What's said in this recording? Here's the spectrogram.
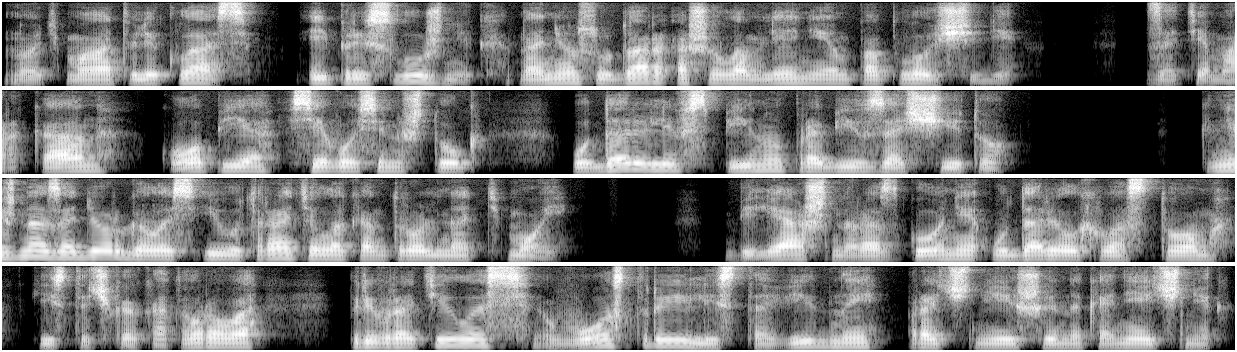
Но тьма отвлеклась, и прислужник нанес удар ошеломлением по площади. Затем аркан, копья, все восемь штук, ударили в спину, пробив защиту. Княжна задергалась и утратила контроль над тьмой. Беляш на разгоне ударил хвостом, кисточка которого превратилась в острый, листовидный, прочнейший наконечник,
